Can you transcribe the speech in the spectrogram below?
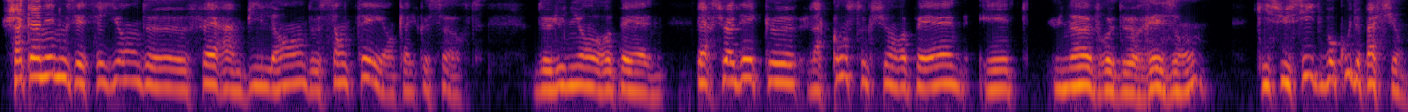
Chaque année, nous essayons de faire un bilan de santé, en quelque sorte, de l'Union européenne, persuadés que la construction européenne est une œuvre de raison qui suscite beaucoup de passions.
